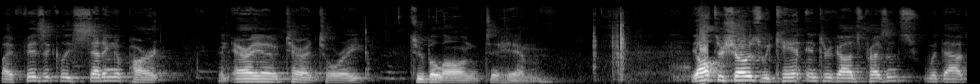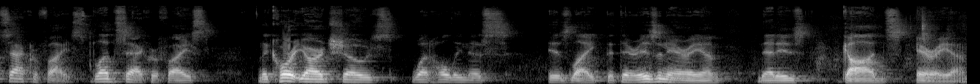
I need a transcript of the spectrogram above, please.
by physically setting apart an area of territory to belong to Him. The altar shows we can't enter God's presence without sacrifice, blood sacrifice. The courtyard shows what holiness is like, that there is an area that is God's area.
